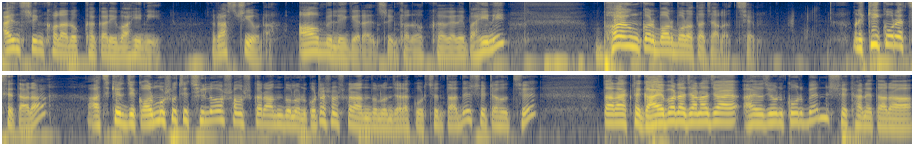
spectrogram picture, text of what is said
আইন শৃঙ্খলা রক্ষাকারী বাহিনী, রাষ্ট্রীয় না, আওয়ামী লীগের আইন শৃঙ্খলা রক্ষাকারী বাহিনী ভয়ঙ্কর বর্বরতা চালাচ্ছে। মানে কি করেছে তারা? আজকের যে কর্মসূচি ছিল, সংস্কার আন্দোলন কোটা সংস্কার আন্দোলন যারা করছেন তাদের, সেটা হচ্ছে তারা একটা গায়েবানা জানাজা আয়োজন করবেন, সেখানে তারা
